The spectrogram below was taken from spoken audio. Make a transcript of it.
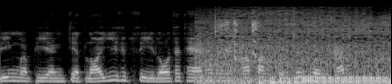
วิ่งมาเพียง 724 โลแท้ๆเท่านั้นนะครับ ฟังเสียงเครื่องยนต์ครับ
